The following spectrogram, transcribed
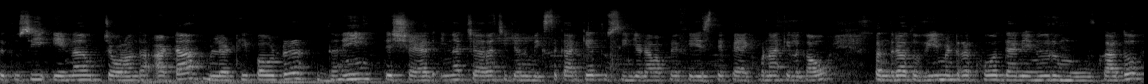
ਤੇ ਤੁਸੀਂ ਇਹਨਾਂ ਚੌਲਾਂ ਦਾ ਆਟਾ, ਮਲੱਠੀ ਪਾਊਡਰ, ਦਹੀਂ ਤੇ ਸ਼ਾਇਦ ਇਹਨਾਂ ਚਾਰਾਂ ਚੀਜ਼ਾਂ ਨੂੰ ਮਿਕਸ ਕਰਕੇ ਤੁਸੀਂ ਜਿਹੜਾ ਵਾ ਆਪਣੇ ਫੇਸ ਤੇ ਪੈਕ ਬਣਾ ਕੇ ਲਗਾਓ। 15 ਤੋਂ 20 ਮਿੰਟ ਰੱਖੋ ਦੈਨ ਇਹਨੂੰ ਰਿਮੂਵ ਕਰ ਦਿਓ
